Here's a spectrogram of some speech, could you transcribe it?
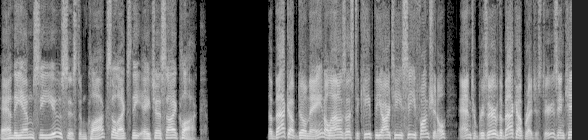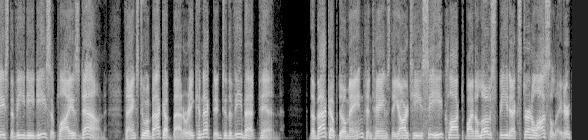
and the MCU system clock selects the HSI clock. The backup domain allows us to keep the RTC functional and to preserve the backup registers in case the VDD supply is down, thanks to a backup battery connected to the VBAT pin. The backup domain contains the RTC clocked by the low-speed external oscillator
